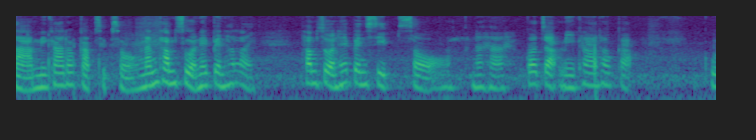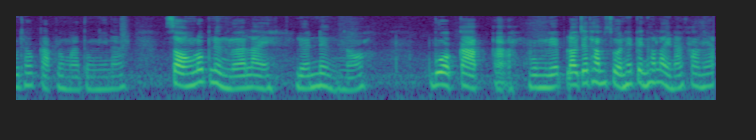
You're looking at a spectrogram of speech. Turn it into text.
สามมีค่าเท่ากับสิบสองนั้นทำส่วนให้เป็นเท่าไหร่ทำส่วนให้เป็นสิบสองนะคะ ก็จะมีค่าเท่ากับคูเท่ากับลงมาตรงนี้นะสองลบหนึ่งเหลืออะไร เหลือหนึ่งเนาะ บวกกับอะวงเล็บเราจะทำส่วนให้เป็นเท่าไหร่นะคราวนี้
